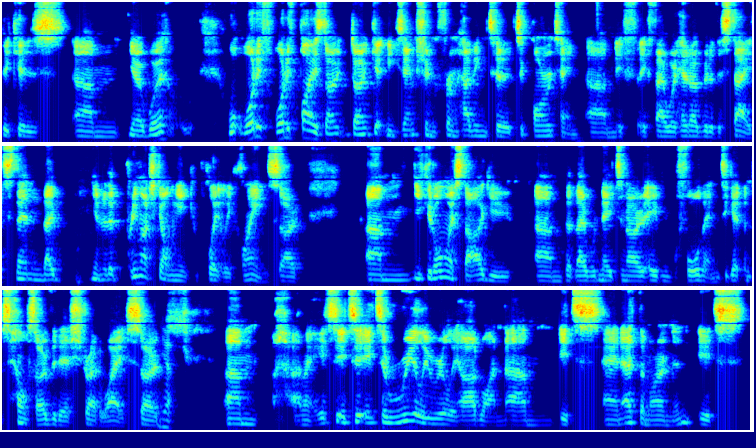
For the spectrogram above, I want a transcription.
because um, you know, what if what if players don't don't get an exemption from having to, to quarantine um, if if they would head over to the states? Then they you know they're pretty much going in completely clean. So um, you could almost argue um, that they would need to know even before then to get themselves over there straight away. So. Yep. Um, I mean, it's it's it's a really really hard one. Um, it's and at the moment, it's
